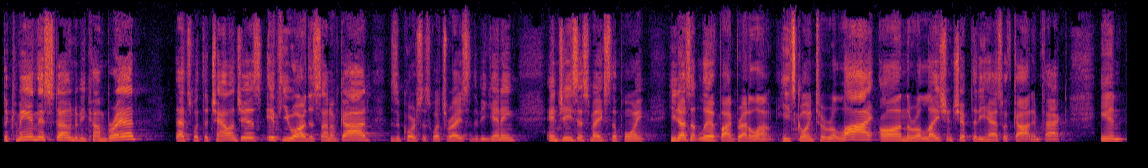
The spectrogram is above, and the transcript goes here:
the command this stone to become bread, that's what the challenge is. If you are the Son of God, this, of course, is what's raised at the beginning. And Jesus makes the point he doesn't live by bread alone. He's going to rely on the relationship that he has with God. In fact, in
